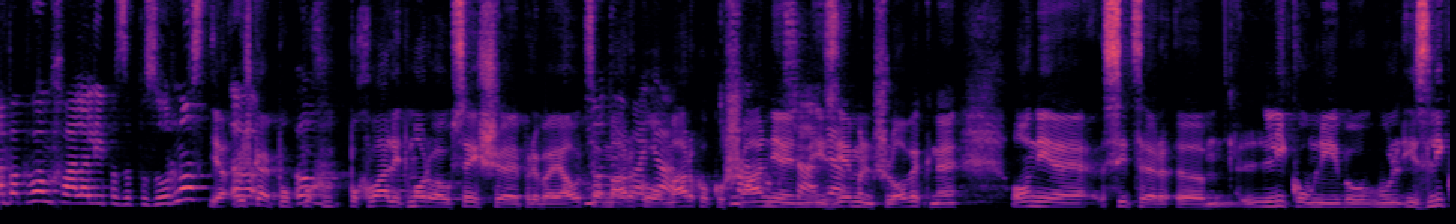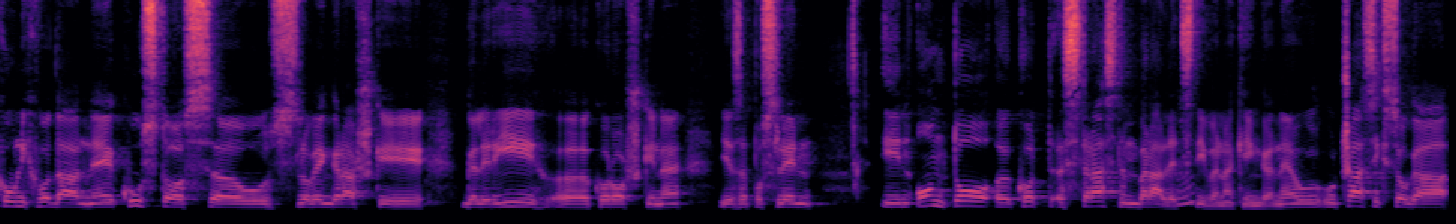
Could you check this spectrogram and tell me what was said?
Ampak vam hvala lepa za pozornost. Ja, veš kaj, po, po, uh, pohvaliti moramo vse še prevajalca. No, Marko, ja. Marko Košan je ja. izjemen ja. človek. Ne? On je sicer. Um, likovni, iz likovnih voda, ne kustos eh, v slovenski galeriji, eh, Koroški, ne, je zaposlen. In on to uh, kot strasten bralec uh mhm. -huh. Stephena Kinga. Ne? Včasih so ga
